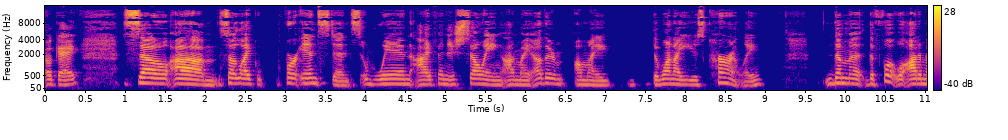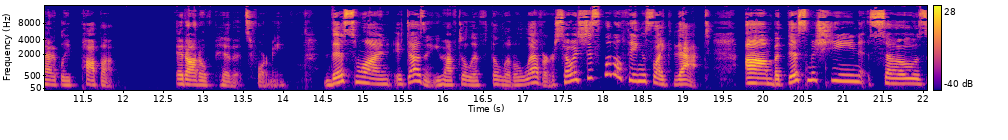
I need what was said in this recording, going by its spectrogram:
Okay. So, um, so like, for instance, when I finish sewing on my other, on my, the one I use currently, the, the foot will automatically pop up. It auto pivots for me. This one, it doesn't. You have to lift the little lever. So it's just little things like that. Um, but this machine sews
